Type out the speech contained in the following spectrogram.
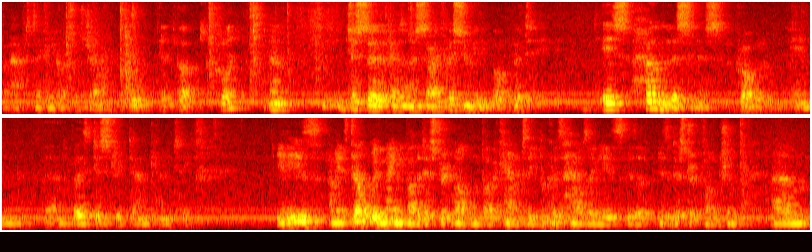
But happy to take any questions, Chairman. Uh, Colin? Um, just a, as an aside question really, Bob, but is homelessness a problem in um, both district and county? It is, I mean, it's dealt with mainly by the district rather than by the county because housing is, is, a, is a district function. Um,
